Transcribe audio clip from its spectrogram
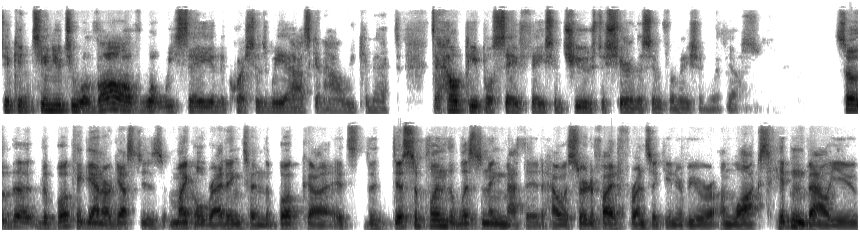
to continue to evolve what we say in the questions we ask and how we connect to help people save face and choose to share this information with us. So the the book again, our guest is Michael Reddington. The book uh, it's the disciplined listening method: how a certified forensic interviewer unlocks hidden value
